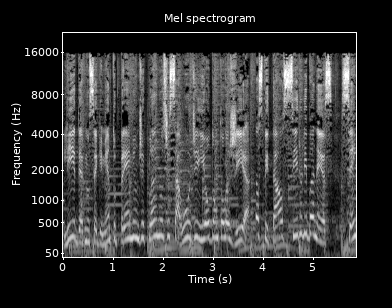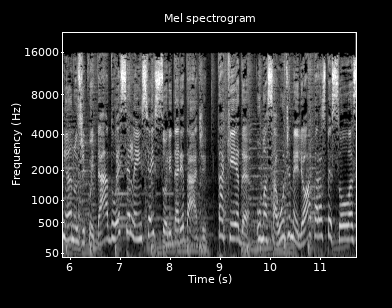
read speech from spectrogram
líder no segmento premium de planos de saúde e odontologia. Hospital Sírio-Libanês, 100 anos de cuidado, excelência e solidariedade. Taqueda, uma saúde melhor para as pessoas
